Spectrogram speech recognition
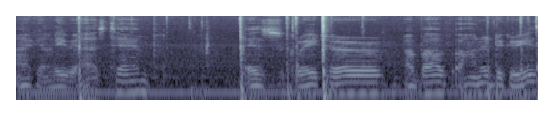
I can leave it as temp is greater above 100 degrees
